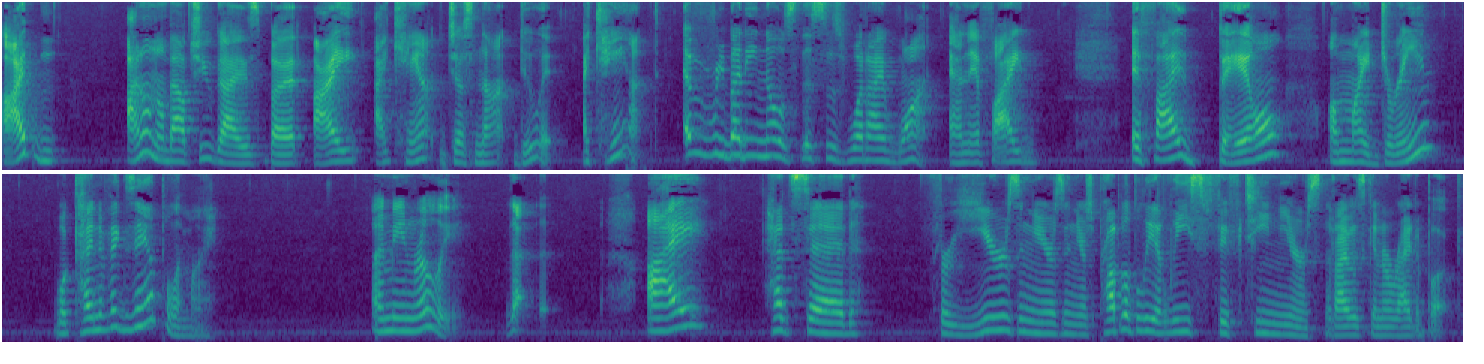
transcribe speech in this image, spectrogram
I I don't know about you guys, but I I can't just not do it. I can't. Everybody knows this is what I want. And if I if I bail on my dream, what kind of example am I? I mean, really. That I had said for years and years and years, probably at least 15 years, that I was going to write a book.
